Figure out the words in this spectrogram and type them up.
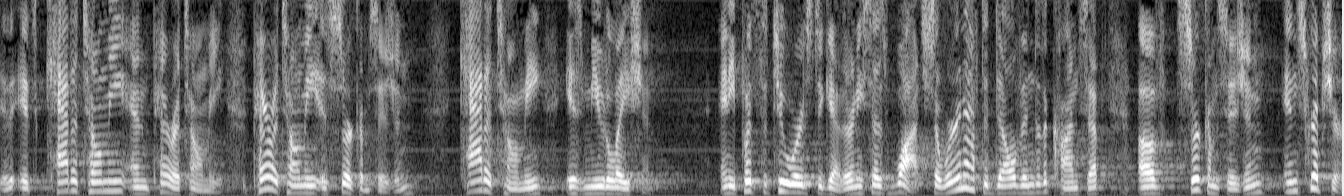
it's catatomy and peritomy. Peritomy is circumcision. Catatomy is mutilation. And he puts the two words together and he says, watch. So we're going to have to delve into the concept of circumcision in Scripture.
